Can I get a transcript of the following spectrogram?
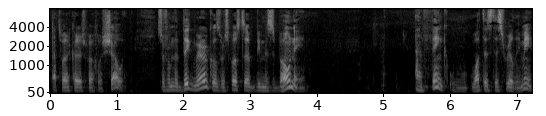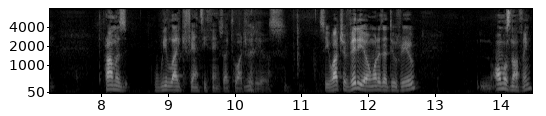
that's what HaKadosh Baruch is showing. So from the big miracles, we're supposed to be mizbonein and think, what does this really mean? The problem is, we like fancy things. We like to watch videos. So you watch a video, and what does that do for you? Almost nothing.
